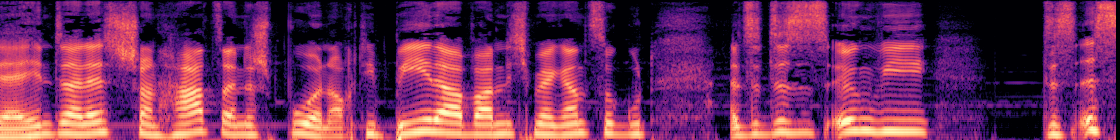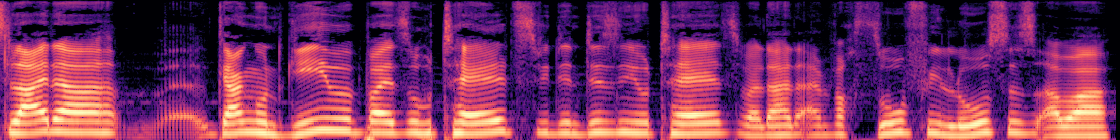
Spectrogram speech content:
der hinterlässt schon hart seine Spuren. Auch die Bäder waren nicht mehr ganz so gut. Also das ist irgendwie, das ist leider äh, gang und gäbe bei so Hotels wie den Disney-Hotels, weil da halt einfach so viel los ist, aber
